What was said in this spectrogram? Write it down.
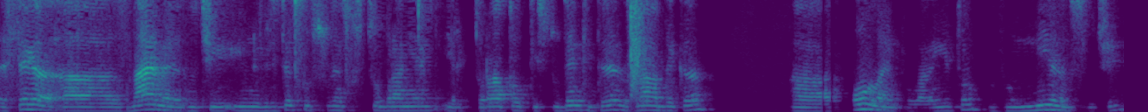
Е, сега, а, знаеме, значи, и Универзитетското студентско собрание, и ректоратот, и студентите знаат дека а, онлайн полагањето во ниједен случај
